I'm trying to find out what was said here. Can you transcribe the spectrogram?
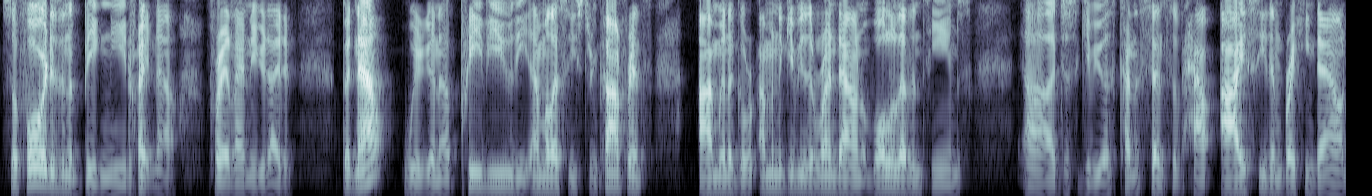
So forward isn't a big need right now for Atlanta United. But now we're gonna preview the MLS Eastern Conference. I'm gonna go. I'm gonna give you the rundown of all 11 teams, uh, just to give you a kind of sense of how I see them breaking down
